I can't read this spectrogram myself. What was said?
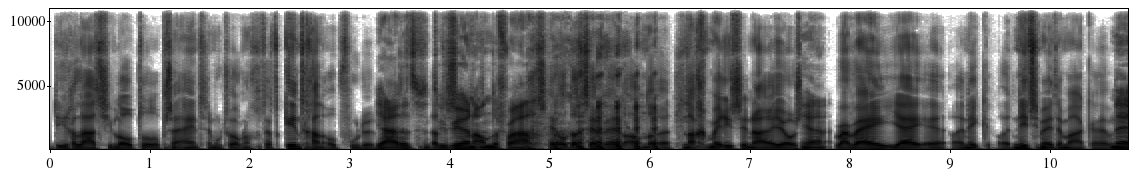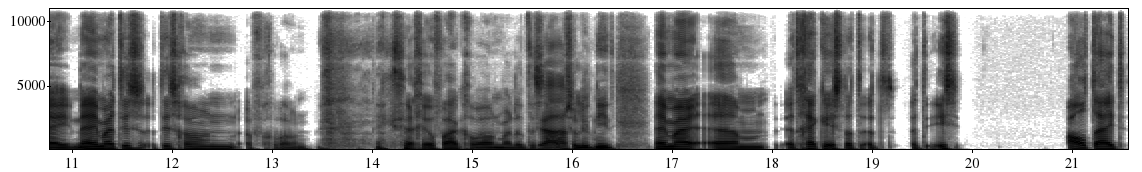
Die relatie loopt al op zijn eind. Dan moeten we ook nog dat kind gaan opvoeden. ja dat is natuurlijk is- weer een ander verhaal. Dat, heel, dat zijn weer hele andere nachtmerriescenario's. Ja. Waar wij, jij eh, en ik niets mee te maken hebben. Nee, nee, maar het is, het is gewoon... Of gewoon... ik zeg heel vaak gewoon, maar dat is Ja. absoluut niet. Nee, maar ehm, het gekke is dat het, het is altijd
